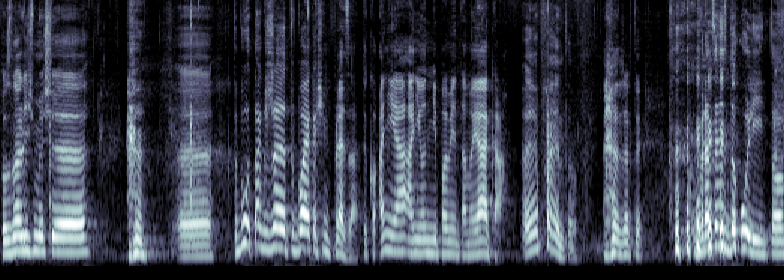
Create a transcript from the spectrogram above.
Poznaliśmy się... E, To było tak, że to była jakaś impreza. Tylko ani ja, ani on nie pamiętamy jaka. a ja pamiętam. Żarty. Wracając do Uli, to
